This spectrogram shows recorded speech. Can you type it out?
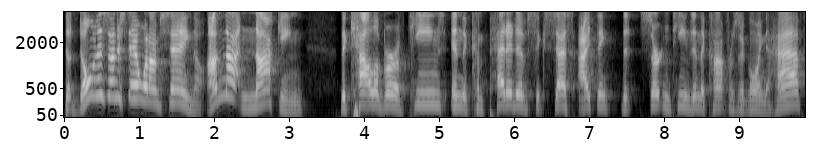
Don't misunderstand what I'm saying though. I'm not knocking the caliber of teams and the competitive success I think that certain teams in the conference are going to have.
